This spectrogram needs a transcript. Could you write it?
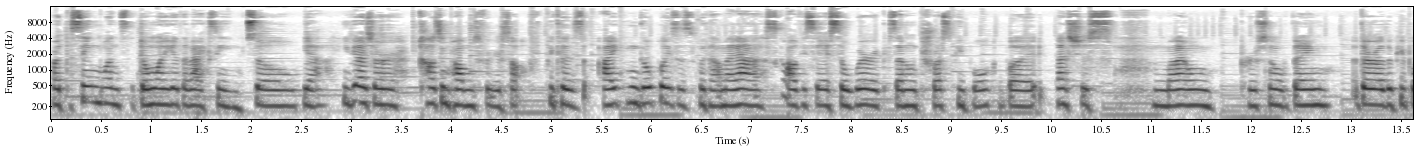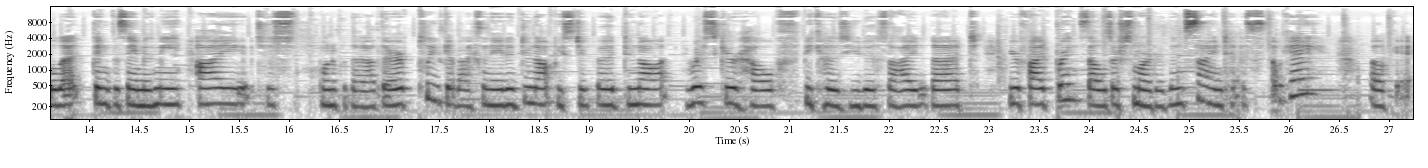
are the same ones that don't want to get the vaccine. So yeah, you guys are causing problems for yourself because I can go places without my mask. Obviously I still wear it because I don't trust people, but that's just my own personal thing. There are other people that think the same as me. I just want to put that out there. Please get vaccinated. Do not be stupid. Do not risk your health because you decide that your five brain cells are smarter than scientists, okay? Okay.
